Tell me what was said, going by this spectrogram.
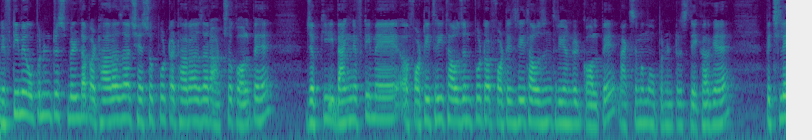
Nifty में open interest buildup 18,600 put 18,800 call पे है। जबकि बैंक निफ्टी में 43,000 पुट और 43,300 कॉल पे मैक्सिमम ओपन इंटरेस्ट देखा गया है। पिछले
